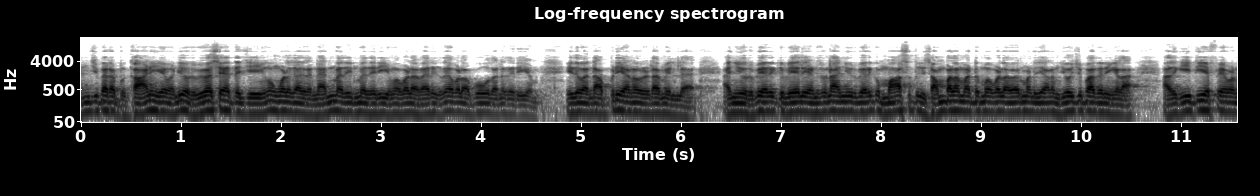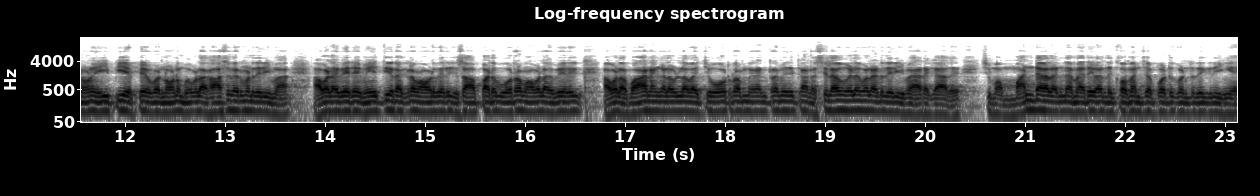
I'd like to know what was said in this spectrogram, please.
அஞ்சு பரப்பு காணிக்க வேண்டி ஒரு விவசாயத்தை செய்யுங்க. உங்களுக்கு அதில் நன்மை தின்மை தெரியும். எவ்வளோ வருகிறது எவ்வளோ போகுதுன்னு தெரியும். இது வந்து அப்படியான ஒரு இடம் இல்லை. அஞ்சூறு பேருக்கு வேலைன்னு சொன்னால் அஞ்சூறு பேருக்கு மாதத்துக்கு சம்பளம் மட்டும் எவ்வளோ வருமானம் செய்யணும் யோசிச்சு பார்த்துறீங்களா? அதுக்கு இடிஎஃப்ஏ பண்ணணும் இபிஎஃப்ஏ பண்ணணும் வேணும் இவ்வளோ காசு வருமானம் தெரியுமா? அவ்வளோ பேரை மேத்தி இறக்குறோம் அவ்வளோ பேருக்கு சாப்பாடு போடுறோம் அவ்வளோ பேருக்கு அவ்வளோ வானங்களை உள்ள வச்சு ஓடுறோம் ரெண்டரை இதுக்கான செலவுகள் எவ்வளோ தெரியுமா? இருக்காது. சும்மா மண்டகள் இந்த மாதிரி வந்து கொமெண்ட்ஸை போட்டு கொண்டு இருக்கிறீங்க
